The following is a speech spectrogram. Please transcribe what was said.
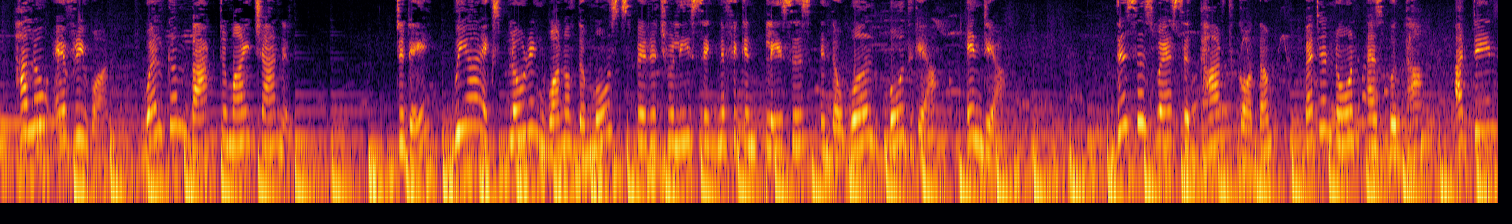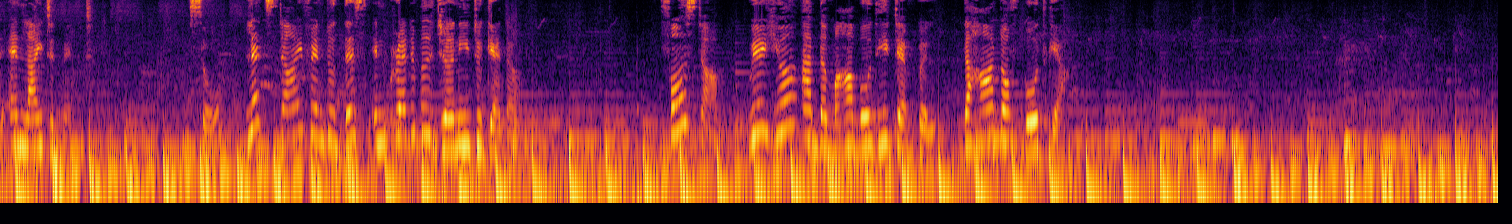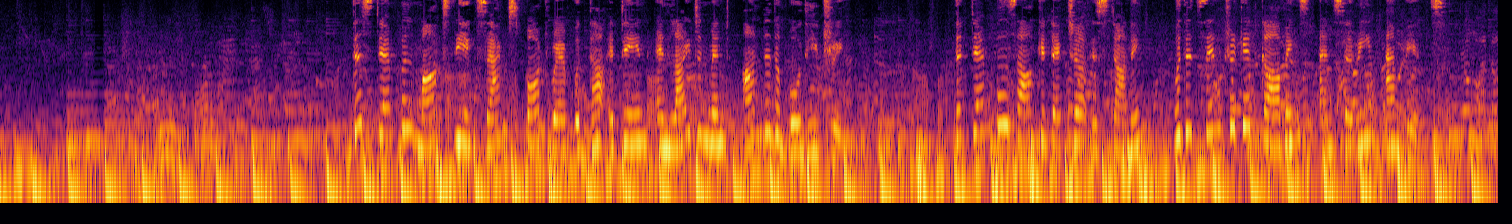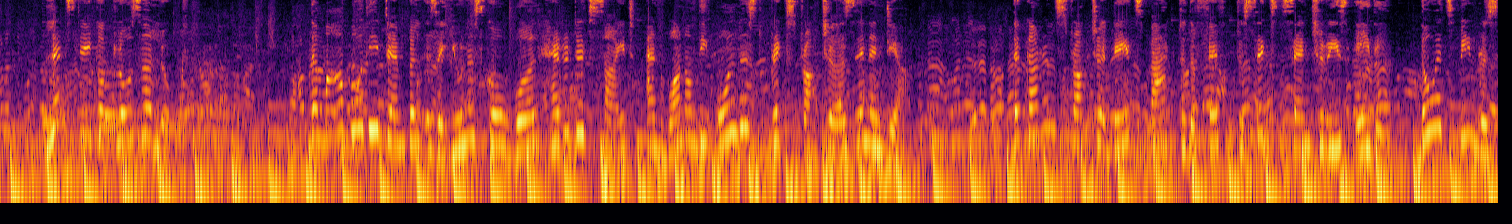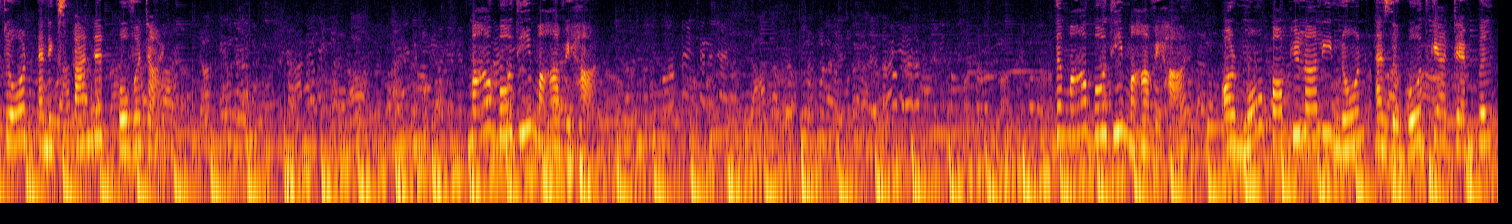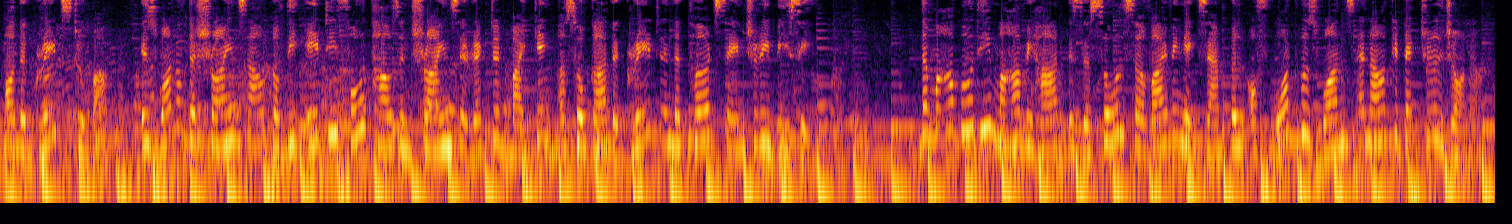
Hello everyone, welcome back to my channel. Today, we are exploring one of the most spiritually significant places in the world, Bodh Gaya, India. This is where Siddharth Gautam, better known as Buddha, attained enlightenment. So, let's dive into this incredible journey together. First up, we're here at the Mahabodhi temple, the heart of Bodh Gaya. This temple marks the exact spot where Buddha attained enlightenment under the Bodhi tree. The temple's architecture is stunning with its intricate carvings and serene ambience. Let's take a closer look. The Mahabodhi temple is a UNESCO World Heritage Site and one of the oldest brick structures in India. The current structure dates back to the 5th to 6th centuries AD, though it's been restored and expanded over time. Mahabodhi Mahavihar Mahabodhi Mahavihar, or more popularly known as the Bodh Gaya Temple or the Great Stupa, is one of the shrines out of the 84,000 shrines erected by King Asoka the Great in the 3rd century BC. The Mahabodhi Mahavihar is the sole surviving example of what was once an architectural genre.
